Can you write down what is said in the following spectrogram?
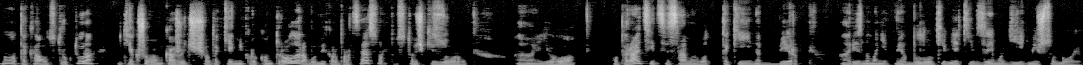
Ну, така от структура. От Якщо вам кажуть, що таке мікроконтролер або мікропроцесор, то з точки зору його операцій, це саме от такий набір різноманітних блоків, які взаємодіють між собою.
